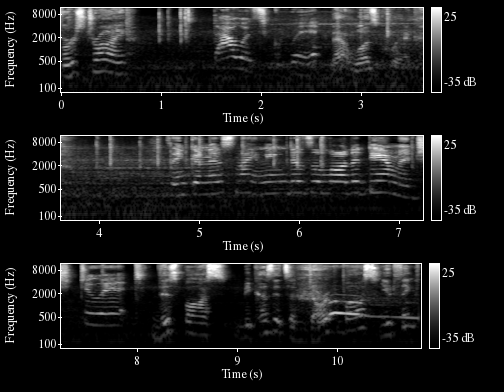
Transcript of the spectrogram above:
First try. That was quick. That was quick. Thank goodness lightning does a lot of damage to it. This boss, because it's a dark boss, you'd think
